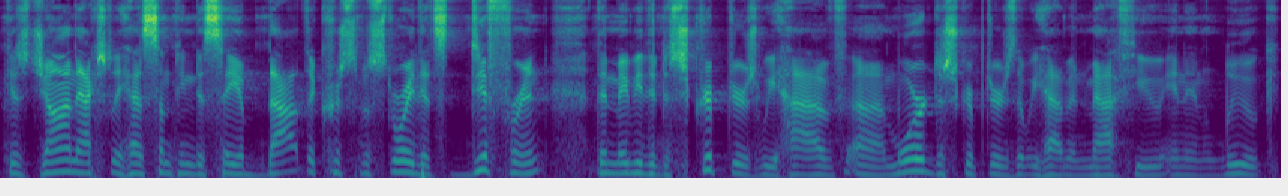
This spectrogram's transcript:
because John actually has something to say about the Christmas story that's different than maybe the descriptors we have, uh, more descriptors that we have in Matthew and in Luke.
